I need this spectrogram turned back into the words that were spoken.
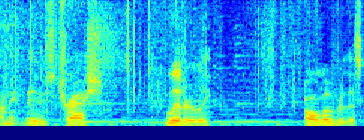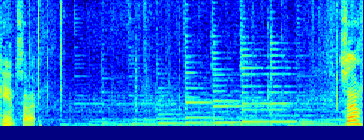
I mean, there's trash literally all over this campsite. So,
